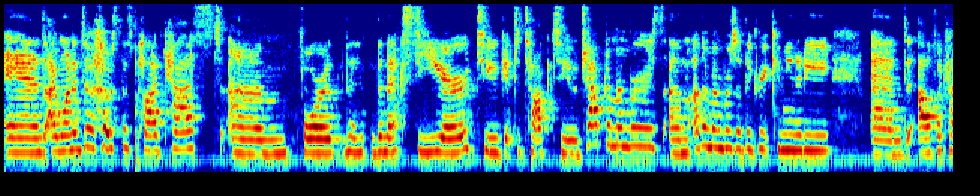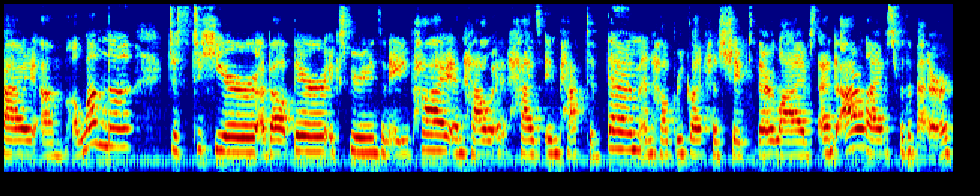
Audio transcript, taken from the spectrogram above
and I wanted to host this podcast um, for the, the, next year to get to talk to chapter members, um, other members of the Greek community, and Alpha Chi um, alumna, just to hear about their experience in ADPi and how it has impacted them and how Greek life has shaped their lives and our lives for the better.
